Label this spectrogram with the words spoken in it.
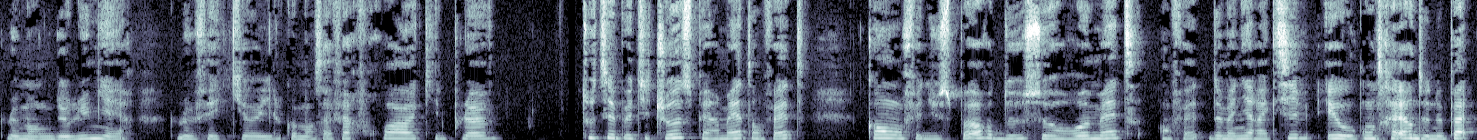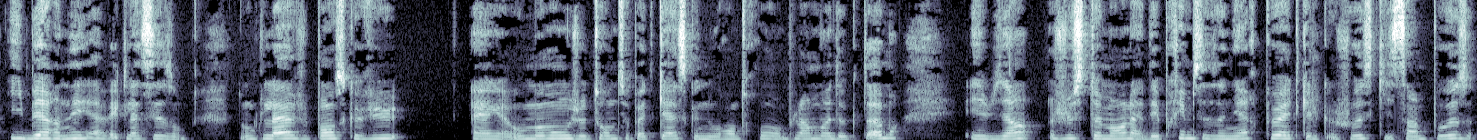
le manque de lumière, le fait qu'il commence à faire froid, qu'il pleuve. Toutes ces petites choses permettent en fait quand on fait du sport de se remettre en fait de manière active et au contraire de ne pas hiberner avec la saison. Donc là, je pense que vu au moment où je tourne ce podcast, que nous rentrons en plein mois d'octobre, eh bien, justement, la déprime saisonnière peut être quelque chose qui s'impose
